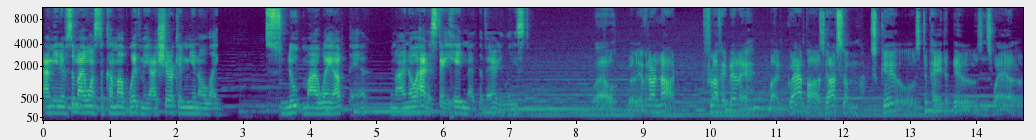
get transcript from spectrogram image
I mean, if somebody wants to come up with me, I sure can, you know, like snoop my way up there. You know, I know how to stay hidden at the very least. Well, believe it or not, Fluffy Billy, but Grandpa's got some skills to pay the bills as well.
